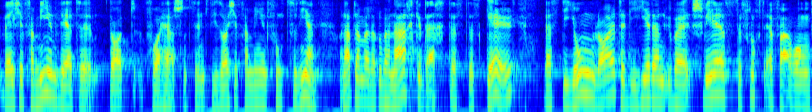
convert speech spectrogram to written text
welche Familienwerte dort vorherrschend sind, wie solche Familien funktionieren. Und habe dann mal darüber nachgedacht, dass das Geld, dass die jungen Leute, die hier dann über schwerste Fluchterfahrungen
